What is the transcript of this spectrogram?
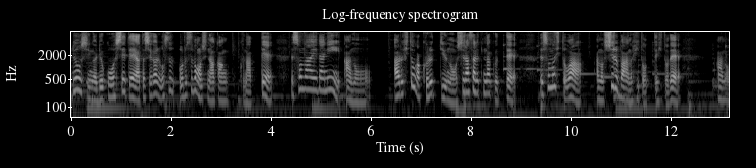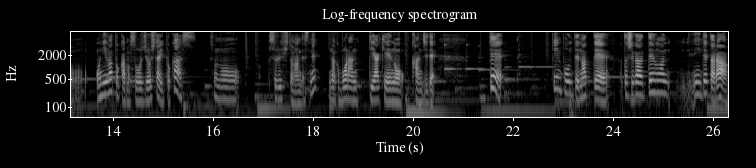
両親が旅行してて私がお留守番をしなあかんくなってでその間にあのある人が来るっていうのを知らされてなくってでその人はあのシルバーの人って人であのお庭とかの掃除をしたりとかそのする人なんですねなんかボランティア系の感じで。でピンポンってなって私が電話に出たら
